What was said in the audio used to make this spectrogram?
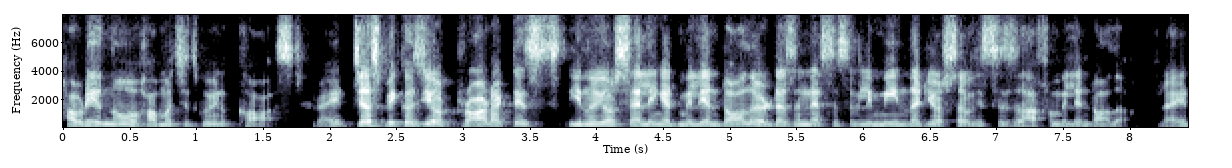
How do you know how much it's going to cost right? Just because your product is you know you're selling at million dollar doesn't necessarily mean that your service is half a million dollar right?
